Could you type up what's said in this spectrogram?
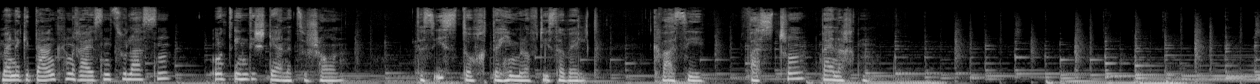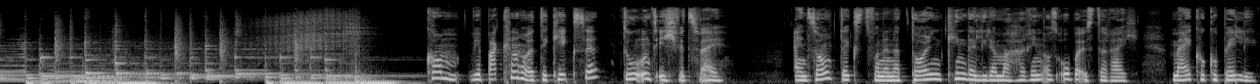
meine Gedanken reisen zu lassen und in die Sterne zu schauen. Das ist doch der Himmel auf dieser Welt. Quasi fast schon Weihnachten. Komm, wir backen heute Kekse, du und ich, wir zwei. Ein Songtext von einer tollen Kinderliedermacherin aus Oberösterreich, Maiko Copelli,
